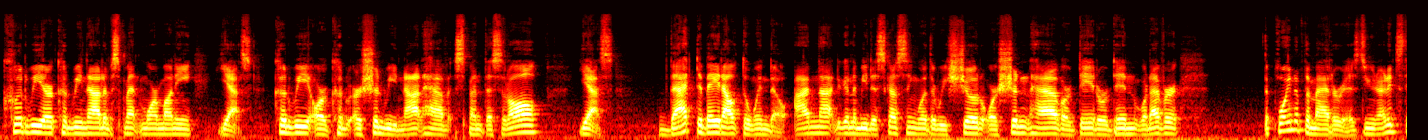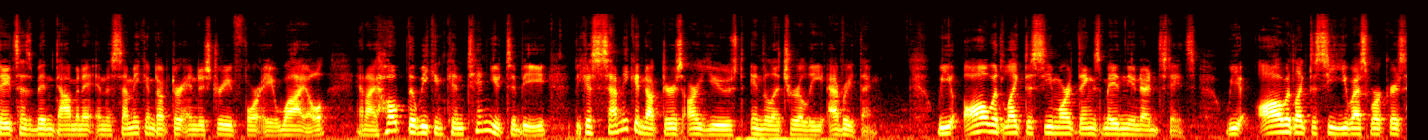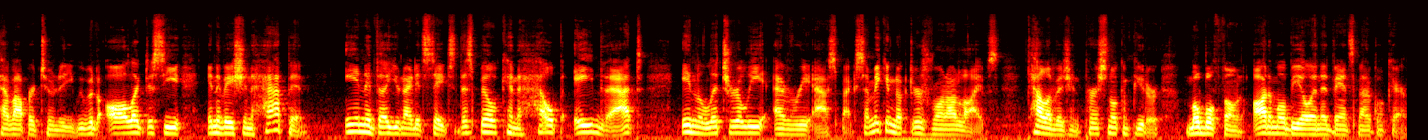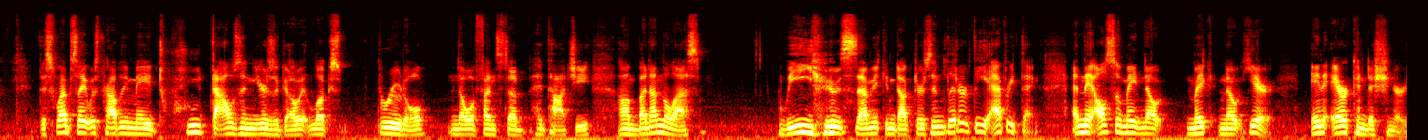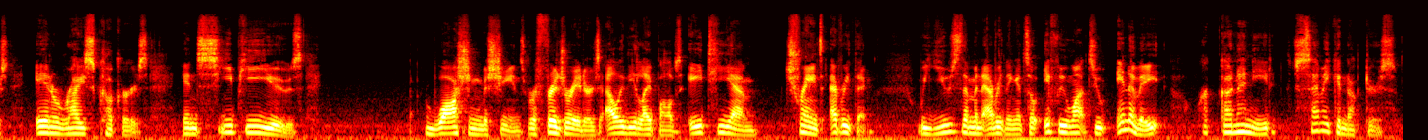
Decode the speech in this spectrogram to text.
Could we or could we not have spent more money? Yes. Could we or could or should we not have spent this at all? Yes. That debate out the window. I'm not going to be discussing whether we should or shouldn't have or did or didn't, whatever. The point of the matter is, the United States has been dominant in the semiconductor industry for a while, and I hope that we can continue to be because semiconductors are used in literally everything. We all would like to see more things made in the United States. We all would like to see US workers have opportunity. We would all like to see innovation happen in the United States. This bill can help aid that in literally every aspect. Semiconductors run our lives television, personal computer, mobile phone, automobile, and advanced medical care. This website was probably made 2,000 years ago. It looks brutal. No offense to Hitachi. Um, but nonetheless, we use semiconductors in literally everything. And they also make note make note here in air conditioners, in rice cookers, in CPUs, washing machines, refrigerators, LED light bulbs, ATM, trains, everything. We use them in everything. And so if we want to innovate, we're to need semiconductors.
